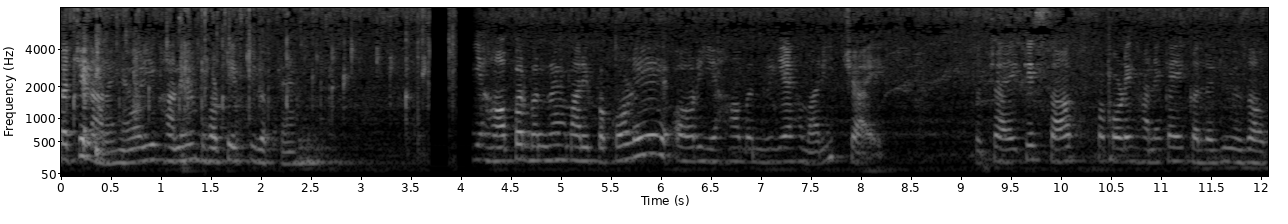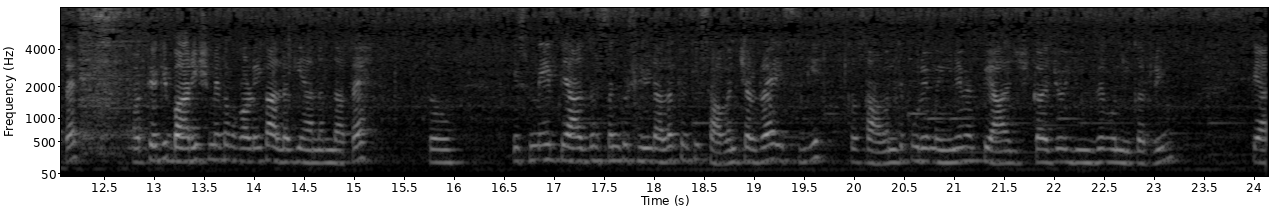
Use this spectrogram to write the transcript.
कच्चे ना रहे हैं और ये खाने में बहुत टेस्टी लगते हैं। यहाँ पर बन रहे हैं हमारे पकौड़े और यहाँ बन रही है हमारी चाय। तो चाय के साथ पकौड़े खाने का एक अलग ही मज़ा होता है। और क्योंकि बारिश में तो पकौड़े का अलग ही आनंद आता है तो इसमें प्याज लहसुन कुछ नहीं डाला क्योंकि सावन चल रहा है इसलिए तो सावन के पूरे महीने में प्याज का जो यूज़ है वो नहीं कर रही हूँ। प्याज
